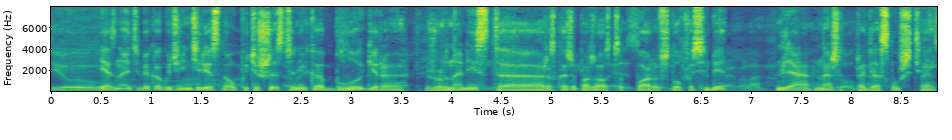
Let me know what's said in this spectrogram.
Я знаю тебя как очень интересного путешественника, блогера, журналиста. Расскажи, пожалуйста, пару слов о себе для наших радиослушателей.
